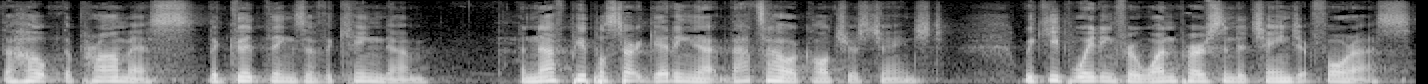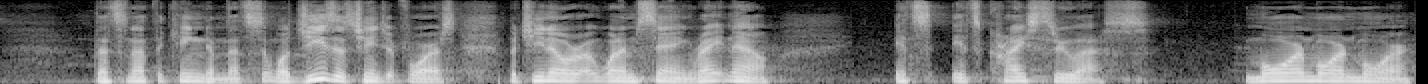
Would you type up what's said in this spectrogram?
the hope, the promise, the good things of the kingdom. Enough people start getting that. That's how a culture culture's changed. We keep waiting for one person to change it for us. That's not the kingdom. That's, well, Jesus changed it for us. But you know what I'm saying right now? It's, it's Christ through us. More and more and more,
